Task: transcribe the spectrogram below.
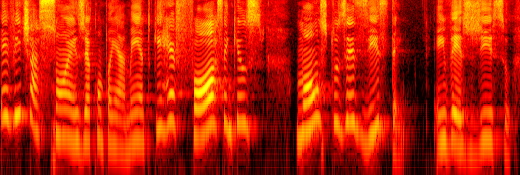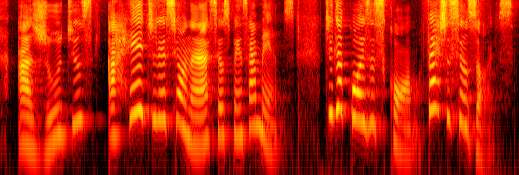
evite ações de acompanhamento que reforcem que os monstros existem. Em vez disso, ajude-os a redirecionar seus pensamentos. Diga coisas como: feche seus olhos.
